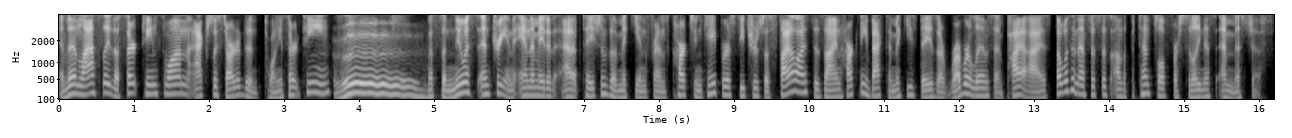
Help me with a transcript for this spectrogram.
And then lastly, the 13th one actually started in 2013. Ooh. That's the newest entry in animated adaptations of Mickey and Friends cartoon capers, features a stylized design harkening back to Mickey's days of rubber limbs and pie eyes, but with an emphasis on the potential for silliness and mischief.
